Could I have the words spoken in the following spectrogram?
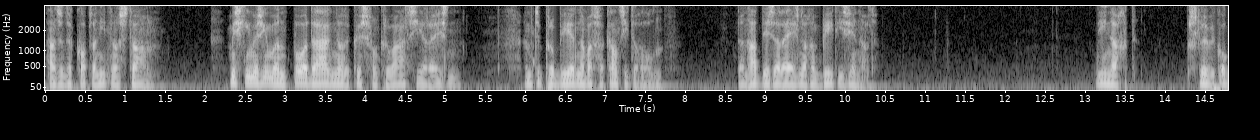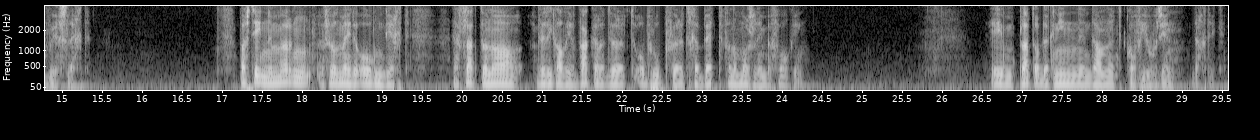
hadden ze de kop daar niet naar staan. Misschien moest ik maar een paar dagen naar de kust van Kroatië reizen, om te proberen nog wat vakantie te houden. Dan had deze reis nog een beetje zin had. Die nacht sleep ik ook weer slecht. Pas tegen de morgen vulde mij de ogen dicht en vlak daarna werd ik alweer wakker door het oproep voor het gebed van de moslimbevolking. Even plat op de knieën en dan het koffiehoes in, dacht ik.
